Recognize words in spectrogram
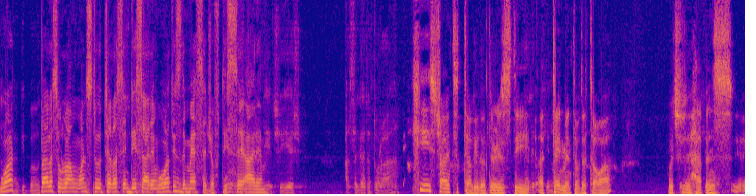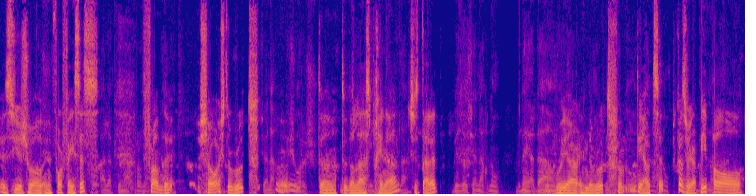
What Baal HaSulam wants to tell us in this item, what is the message of this uh, item? is trying to tell you that there is the attainment of the Torah, which happens as usual in four phases, from the shoresh, the root, uh, to, to the last Behina, which is Dalet, we are in the root from the outset because we are people.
